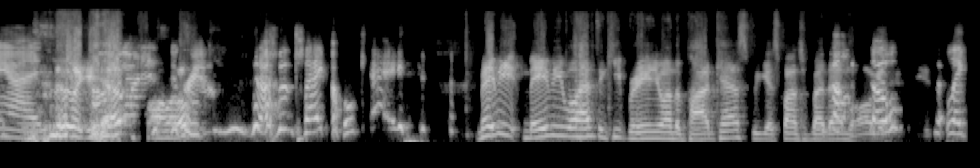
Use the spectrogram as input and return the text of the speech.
and They're like, yep. on. Instagram. And I was like, okay. Maybe maybe we'll have to keep bringing you on the podcast. We get sponsored by them. We'll all get- so like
